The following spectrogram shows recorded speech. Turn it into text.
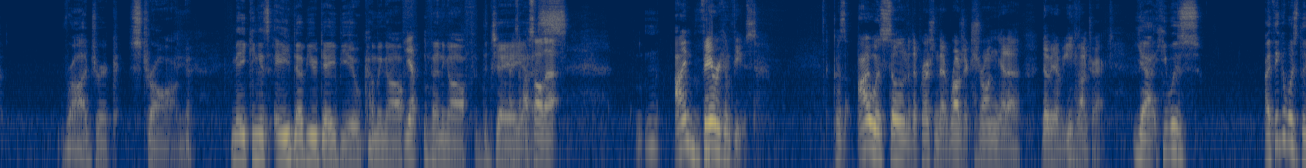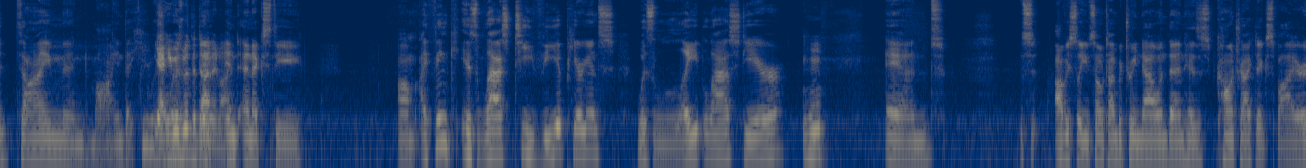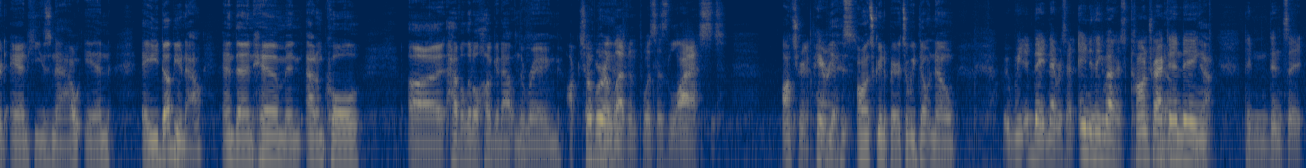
Roderick Strong. Making his AEW debut, coming off, Yep. fending off the JAS. I saw that. I'm very confused. Because I was still under the impression that Roderick Strong had a WWE contract. Yeah, he was. I think it was the Diamond Mine that he was. Yeah, he was with the Diamond in, Mine. and NXT. Um, I think his last TV appearance was late last year. Mm-hmm. And obviously, sometime between now and then, his contract expired, and he's now in AEW now. And then him and Adam Cole uh, have a little hug it out in the ring. October the 11th was his last on-screen appearance. Yeah, his on-screen appearance, so we don't know. we they never said anything about his contract No, ending. yeah. They didn't say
